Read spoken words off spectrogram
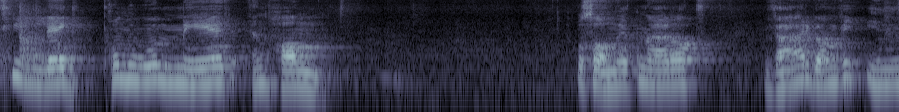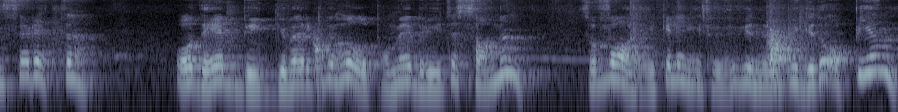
tillegg, på noe mer enn han. Og sannheten er at hver gang vi innser dette, og det byggverket vi holder på med, bryter sammen, så varer det ikke lenge før vi begynner å bygge det opp igjen.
